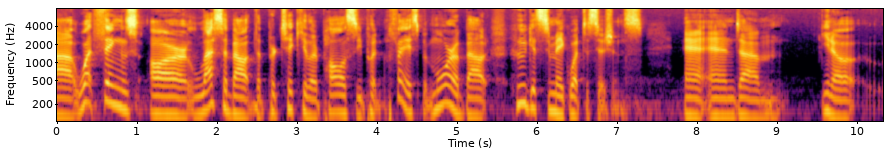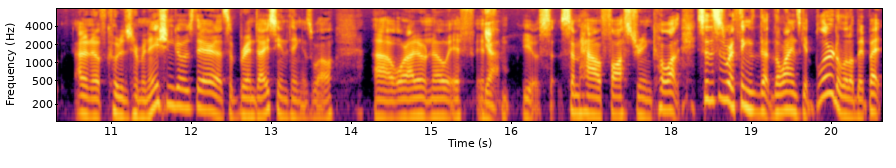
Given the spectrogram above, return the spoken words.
Uh, what things are less about the particular policy put in place, but more about who gets to make what decisions, and, and um, you know, I don't know if co-determination goes there. That's a Brandeisian thing as well, uh, or I don't know if, if Yeah. you know s- somehow fostering co-op. So this is where things that the lines get blurred a little bit. But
